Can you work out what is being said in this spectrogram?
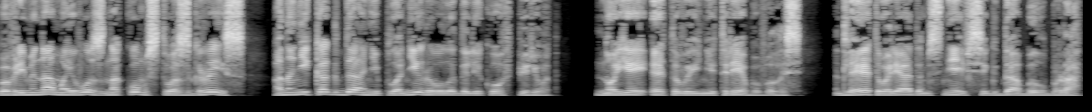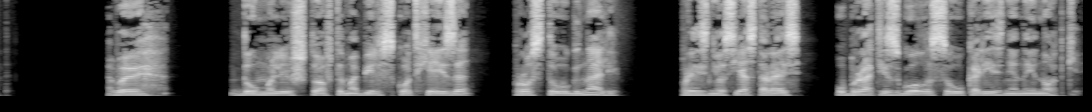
Во времена моего знакомства с Грейс она никогда не планировала далеко вперед. Но ей этого и не требовалось. Для этого рядом с ней всегда был брат. «Вы думали, что автомобиль Скотт Хейза просто угнали?» — произнес я, стараясь убрать из голоса укоризненные нотки.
